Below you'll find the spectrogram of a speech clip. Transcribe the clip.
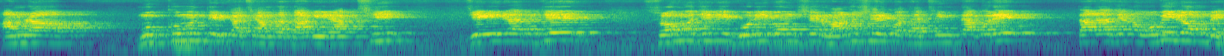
আমরা মুখ্যমন্ত্রীর কাছে আমরা দাবি রাখছি যে এই রাজ্যের শ্রমজীবী গরিব অংশের মানুষের কথা চিন্তা করে তারা যেন অবিলম্বে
